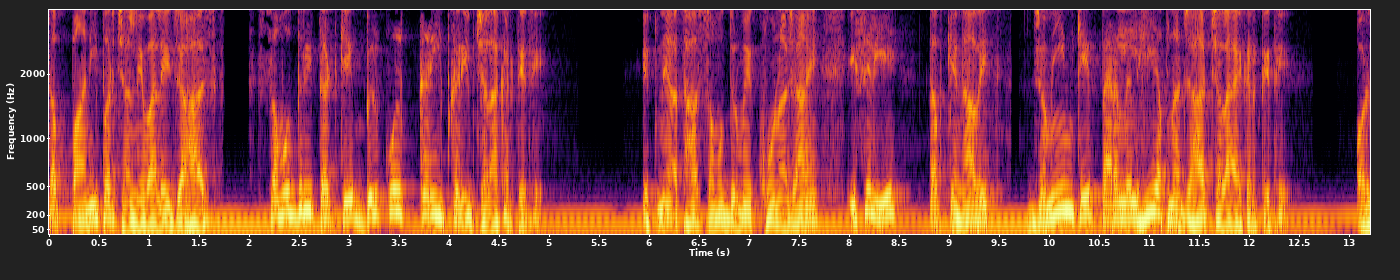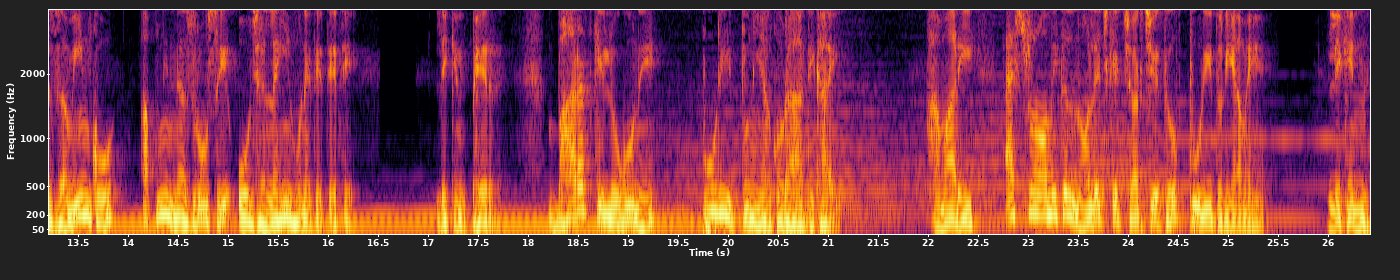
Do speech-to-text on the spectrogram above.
तब पानी पर चलने वाले जहाज़ समुद्री तट के बिल्कुल करीब करीब चला करते थे। इतने अथाह समुद्र में खो ना जाएँ, इसलिए तब के नाविक ज़मीन के पैरेलल ही अपना जहाज़ चलाया करते थे और ज़मीन को अपनी नज़रों से ओझल नहीं होने देते थे। लेकिन फिर भारत के लोगों ने पूरी दुनिया को राह दिखाई। हमारी एस्ट्रोनॉमिकल नॉलेज के चर्चे तो पूरी दुनिया में हैं। लेकिन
